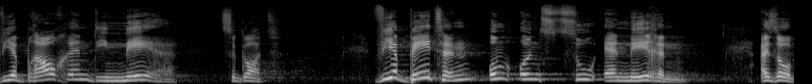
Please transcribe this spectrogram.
Wir brauchen die Nähe zu Gott. Wir beten, um uns zu ernähren. Also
